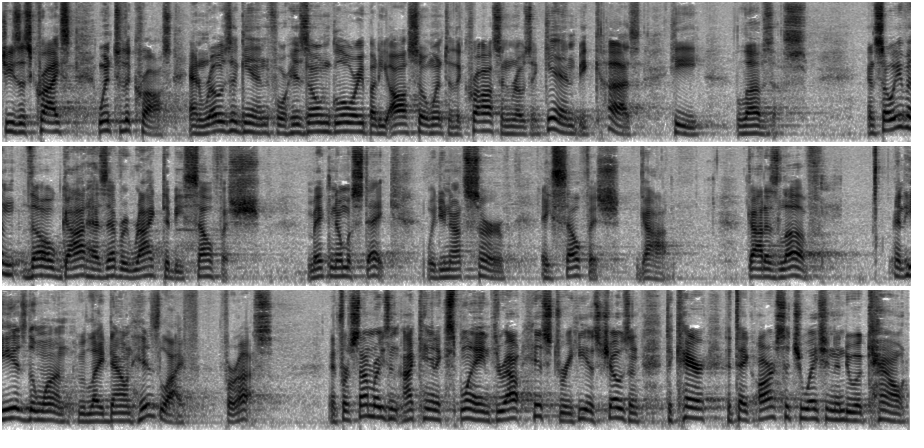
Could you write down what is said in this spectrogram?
Jesus Christ went to the cross and rose again for his own glory, but he also went to the cross and rose again because he loves us. And so, even though God has every right to be selfish, make no mistake, we do not serve a selfish God. God is love, and he is the one who laid down his life for us. And for some reason I can't explain, throughout history, he has chosen to care to take our situation into account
